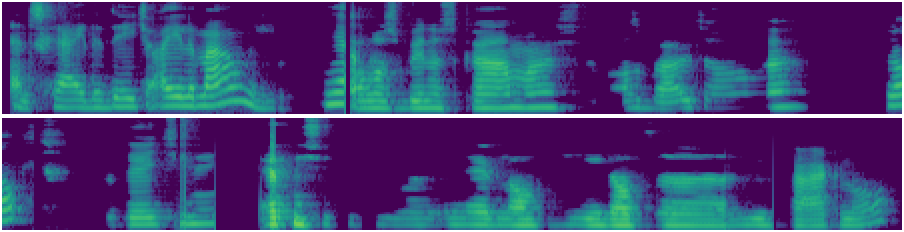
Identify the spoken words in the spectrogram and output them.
En scheiden deed je helemaal niet. Ja. Alles binnenskamers, de was buiten hangen. Klopt. Dat deed je niet. Etnische cultuur in Nederland zie je dat uh, nu vaak nog.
